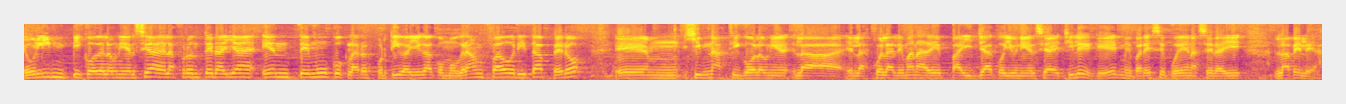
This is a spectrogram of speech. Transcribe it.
olímpico de la Universidad de la Frontera, ya en Temuco. Claro, Esportiva llega como gran favorita, pero em, gimnástico en la Escuela Alemana de Payaco y Universidad de Chile, que me parece pueden hacer ahí la pelea.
